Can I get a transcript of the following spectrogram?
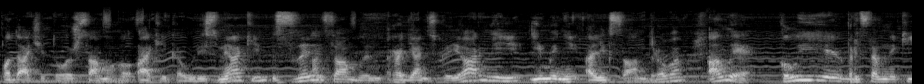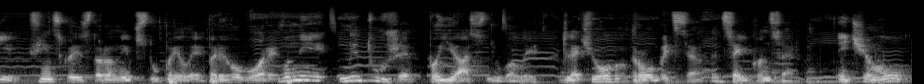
подачі того ж самого Акі Каурісмякі з ансамблем радянської армії імені Олександрова. Але коли представники фінської сторони вступили в переговори, вони не дуже пояснювали для чого робиться цей концерт. І чому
